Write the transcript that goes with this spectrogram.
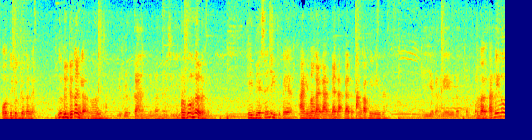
oh, tuh deg-degan ya? Lu deg-degan nggak deg-degan gimana sih Kalau gua enggak loh. Kayak biasa aja gitu kayak ah ini mah nggak nggak nggak- nggak ketangkap ini gitu. iya kan kayak udah ketebak Enggak, tapi lu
